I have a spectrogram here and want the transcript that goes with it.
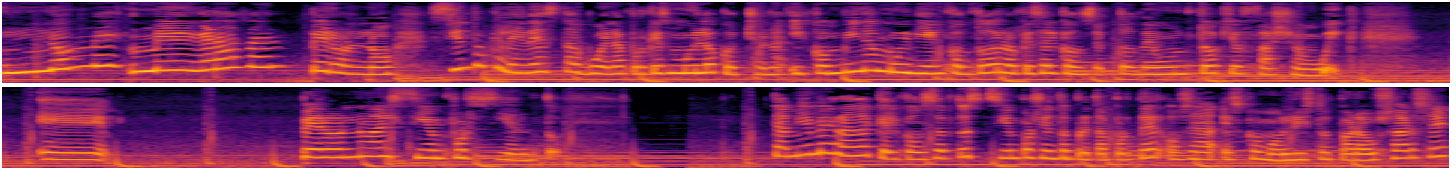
no me, me agradan, pero no. Siento que la idea está buena porque es muy locochona y combina muy bien con todo lo que es el concepto de un Tokyo Fashion Week. Eh, pero no al 100%. También me agrada que el concepto es 100% preta porter, o sea, es como listo para usarse.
